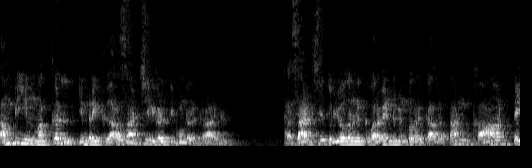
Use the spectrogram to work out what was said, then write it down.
தம்பியின் மக்கள் இன்றைக்கு அரசாட்சி நிகழ்த்தி கொண்டிருக்கிறார்கள். அரசாட்சி துரியோதனனுக்கு வர வேண்டும் என்பதற்காகத்தான் காட்டை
